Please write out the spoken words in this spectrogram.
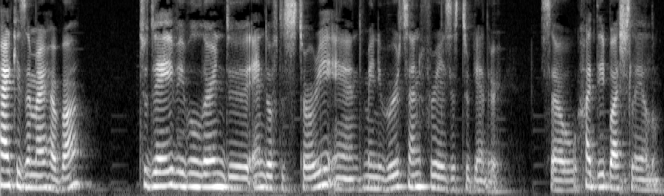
Herkese merhaba. Today we will learn the end of the story and many words and phrases together. So, hadi başlayalım.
